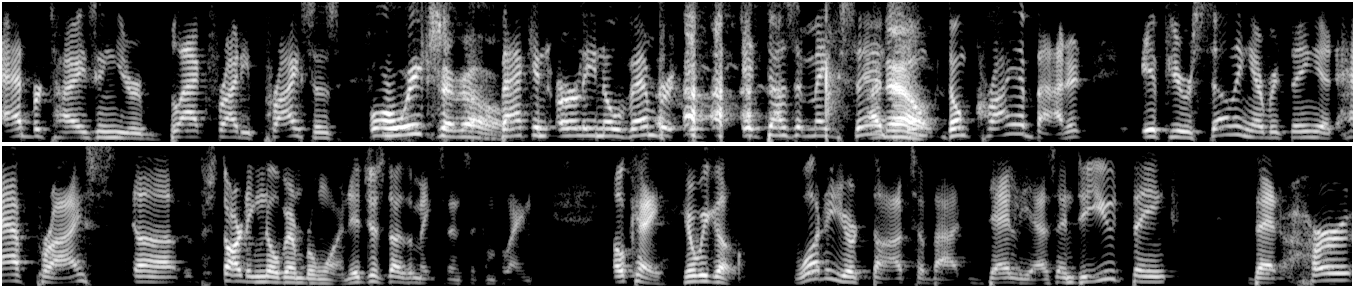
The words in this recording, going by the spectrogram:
advertising your Black Friday prices Four weeks ago. back in early November? It, it doesn't make sense. I know. Don't, don't cry about it. If you're selling everything at half price uh, starting November 1, it just doesn't make sense to complain. Okay, here we go. What are your thoughts about Delia's? And do you think that her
